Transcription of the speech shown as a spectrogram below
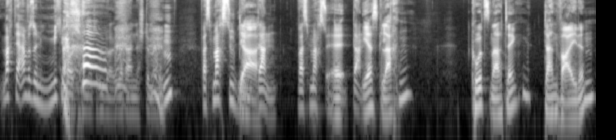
macht er einfach so eine Mickey Maus Stimme drüber über deine Stimme. Hm? Was machst du denn Ja. dann? Was machst du Äh, dann? erst lachen, kurz nachdenken, dann weinen,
